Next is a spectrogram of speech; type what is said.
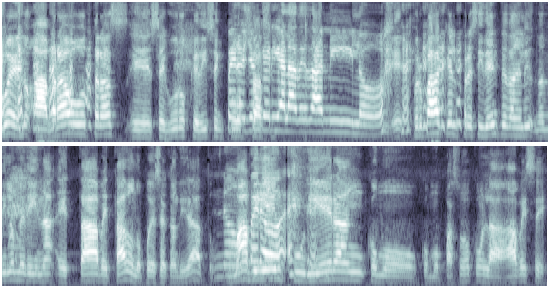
Bueno, habrá otras eh, seguros que dicen pero cosas... Pero yo quería la de Danilo. Eh, pero pasa que el presidente Danilo, Medina está vetado, no puede ser candidato. Más bien pudieran, como, como pasó con la ABC,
